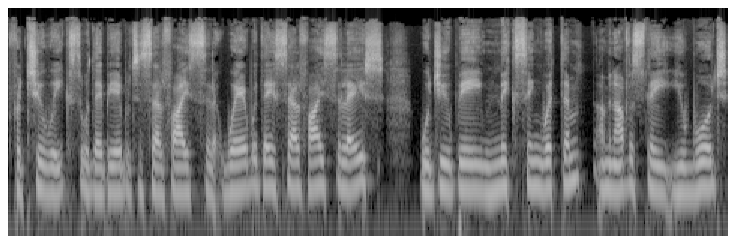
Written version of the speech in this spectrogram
for two weeks. Would they be able to self isolate? Where would they self isolate? Would you be mixing with them? I mean, obviously, you would.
